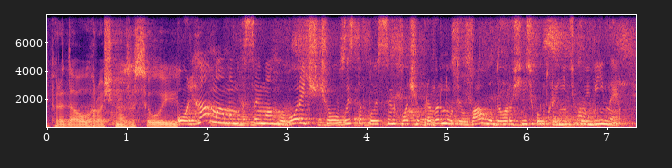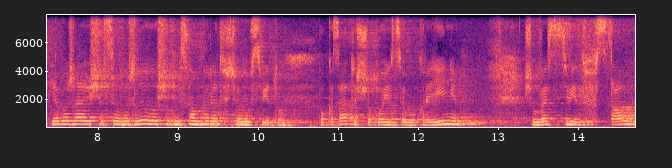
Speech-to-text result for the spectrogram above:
І передав гроші на ЗСУ. І Ольга, мама Максима, говорить, що виставкою син хоче привернути увагу до російсько-української війни. Я вважаю, що це важливо, щоб насамперед всьому світу показати, що коїться в Україні, щоб весь світ встав,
